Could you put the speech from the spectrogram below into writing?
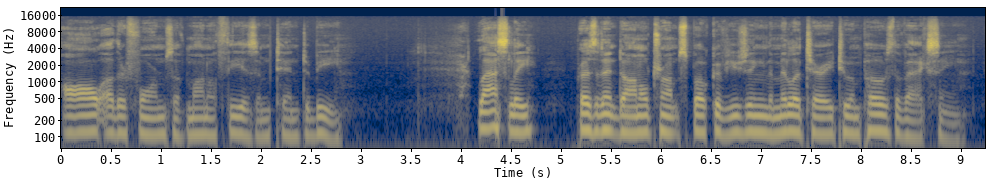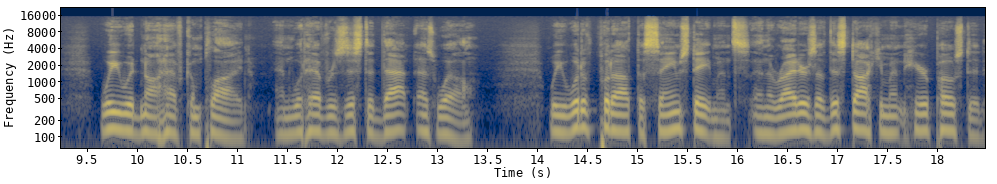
all other forms of monotheism tend to be. Lastly, President Donald Trump spoke of using the military to impose the vaccine. We would not have complied and would have resisted that as well. We would have put out the same statements, and the writers of this document here posted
